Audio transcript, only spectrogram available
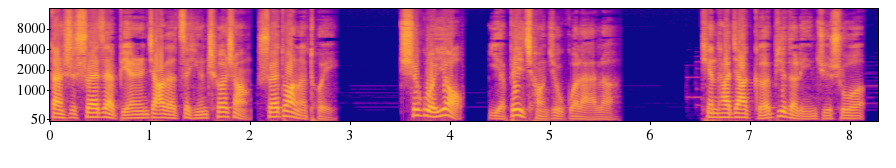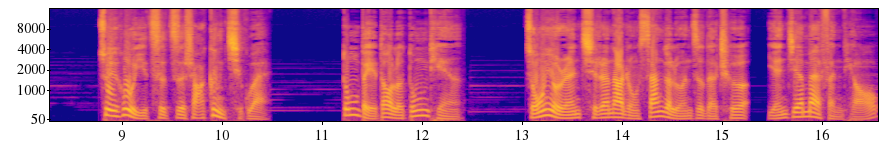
但是摔在别人家的自行车上摔断了腿，吃过药也被抢救过来了。听他家隔壁的邻居说，最后一次自杀更奇怪。东北到了冬天，总有人骑着那种三个轮子的车沿街卖粉条。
